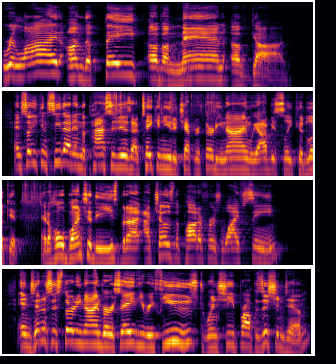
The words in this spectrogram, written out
relied on the faith of a man of God. And so you can see that in the passages. I've taken you to chapter 39. We obviously could look at, at a whole bunch of these, but I, I chose the Potiphar's wife scene. In Genesis 39, verse 8, he refused when she propositioned him.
